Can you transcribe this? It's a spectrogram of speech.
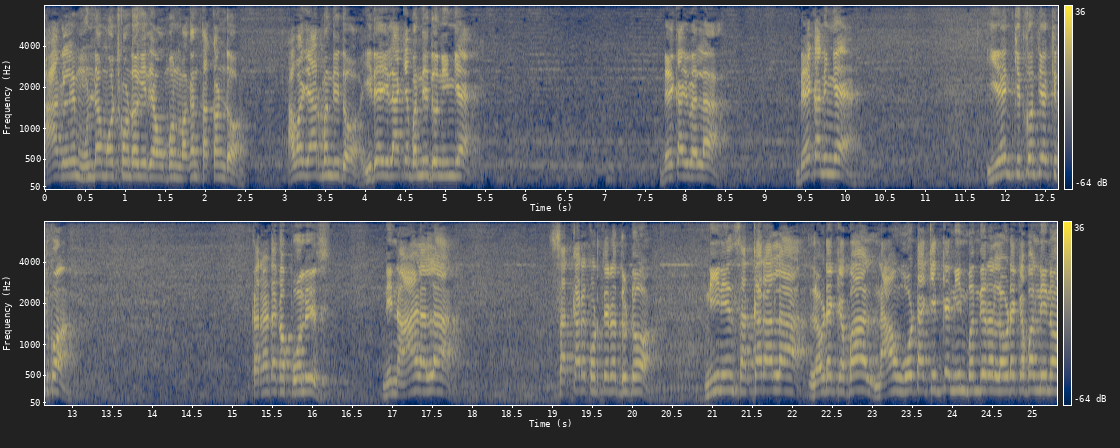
ಆಗಲೇ ಮುಂಡ ಮೋಚ್ಕೊಂಡು ಹೋಗಿದೆ ಒಬ್ಬನ ಮಗನ ತಕೊಂಡು? ಅವಾಗ ಯಾರು ಬಂದಿದ್ದು? ಇದೇ ಇಲಾಖೆ ಬಂದಿದ್ದು ನಿಮಗೆ ಬೇಕಾ ಇವೆಲ್ಲ? ಬೇಕಾ ನಿಮಗೆ ಏನು ಕಿತ್ಕೊಂತೀಯ ಕಿತ್ಕೊ. ಕರ್ನಾಟಕ ಪೊಲೀಸ್, ನಿನ್ನ ಆಳಲ್ಲ. ಸರ್ಕಾರ ಕೊಡ್ತಿರೋ ದುಡ್ಡು, ನೀನೇನು ಸರ್ಕಾರ ಅಲ್ಲ. ಲೌಡಕ್ಕೆ ಕೆಬಾಲ್ ನಾವು ಓಟ್ ಹಾಕಿದ್ಕೆ ನೀನು ಬಂದಿರೋ ಲೌಡಕ್ಕೆ ಬಾಲ್ ನೀನು.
